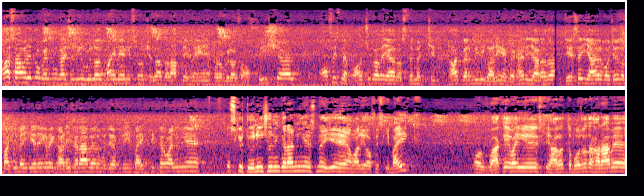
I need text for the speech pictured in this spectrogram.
Aslam welcome guys new vlog. My name is Shahzad और आप देख रहे हैं फरम व्लॉग ऑफिशियल ऑफ़िस में पहुँच चुका था यार, रास्ते में ठीक ठाक गर्मी थी, गाड़ी में बैठा नहीं जा रहा था। जैसे ही यहाँ पे पहुँचे तो बाकी भाई कह रहे हैं कि भाई गाड़ी ख़राब है तो मुझे अपनी बाइक ठीक करवानी है। उसकी ट्यूनिंग शूनिंग करानी है इसने। ये है हमारी ऑफ़िस की बाइक और वाकई भाई ये इसकी हालत तो बहुत ज़्यादा ख़राब है।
